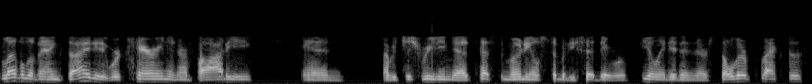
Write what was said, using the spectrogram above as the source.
level of anxiety that we're carrying in our body. And I was just reading a testimonial. Somebody said they were feeling it in their solar plexus.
